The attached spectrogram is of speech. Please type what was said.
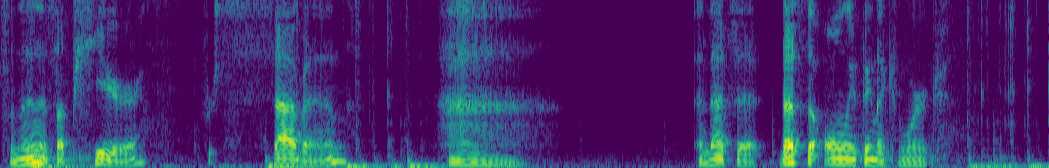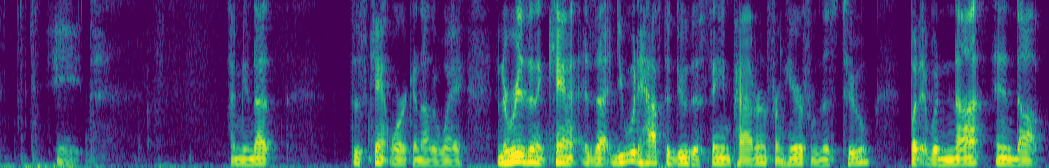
So then it's up here for seven. And that's it. That's the only thing that can work. Eight. I mean, that this can't work another way. And the reason it can't is that you would have to do the same pattern from here, from this two, but it would not end up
